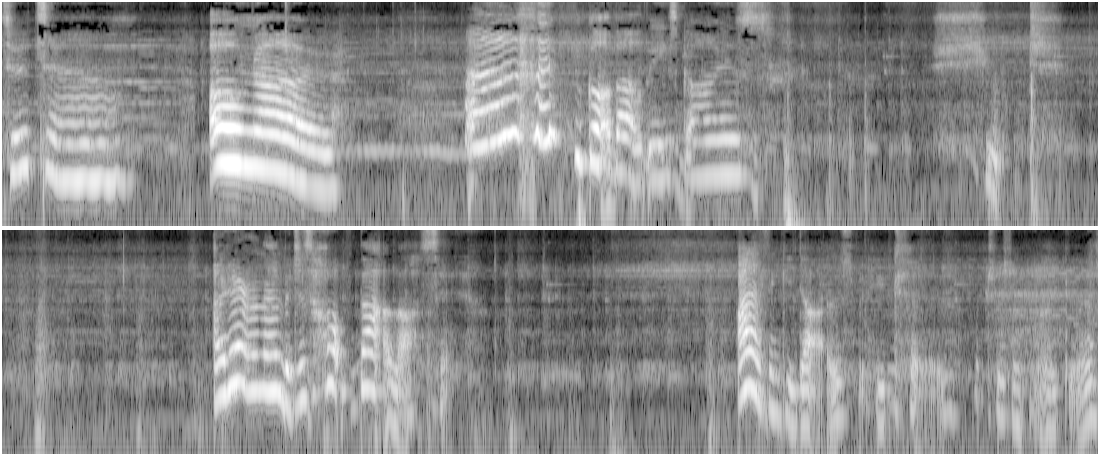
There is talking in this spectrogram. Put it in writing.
to town. Oh no. Ah, I forgot about these guys. Shoot. I don't remember. Does Hop battle us here? I don't think he does, but he could, which isn't very good.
